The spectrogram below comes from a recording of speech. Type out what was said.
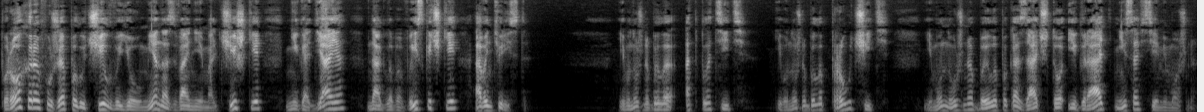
Прохоров уже получил в ее уме название мальчишки, негодяя, наглого выскочки, авантюриста. Ему нужно было отплатить, его нужно было проучить, ему нужно было показать, что играть не со всеми можно.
